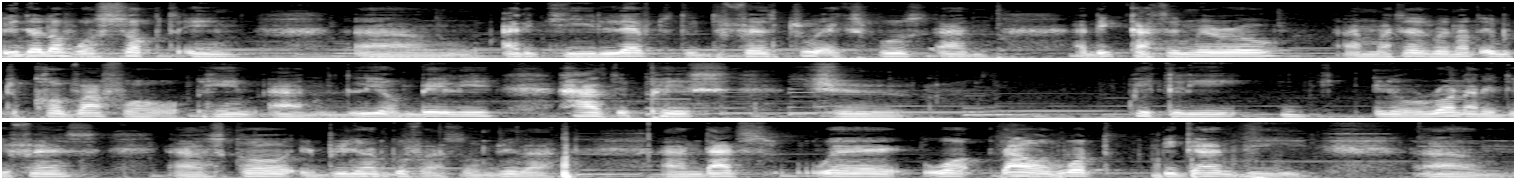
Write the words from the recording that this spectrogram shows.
Lindelof was sucked in. Um, I think he left the defense too exposed, and I think Casemiro and Martinez were not able to cover for him. And Leon Bailey has the pace to quickly, you know, run at the defense and score a brilliant goal for Aston Villa. And that's where what that was what began the um,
